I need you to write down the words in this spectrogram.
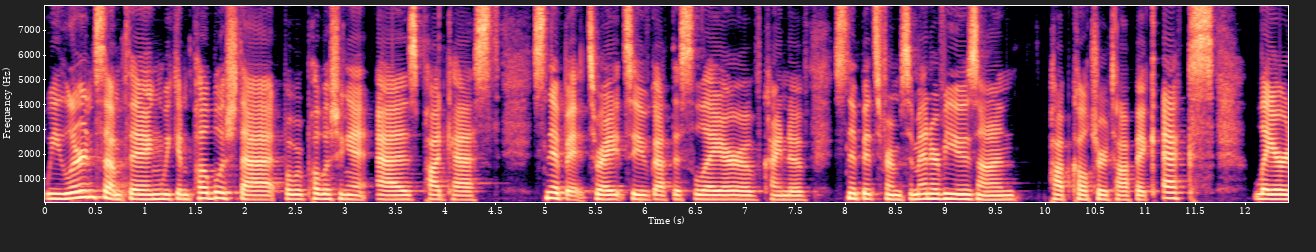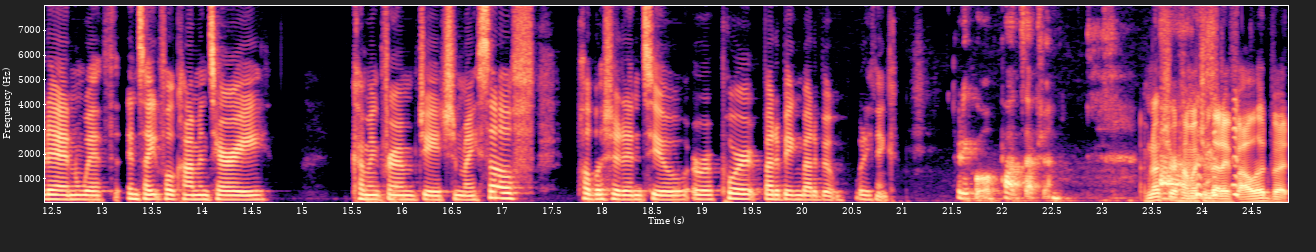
we learn something, we can publish that, but we're publishing it as podcast snippets, right? So you've got this layer of kind of snippets from some interviews on pop culture topic X, layered in with insightful commentary coming from JH and myself, publish it into a report, bada bing, bada boom. What do you think? Pretty cool. Podception. I'm not sure how much of that I um. followed, but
